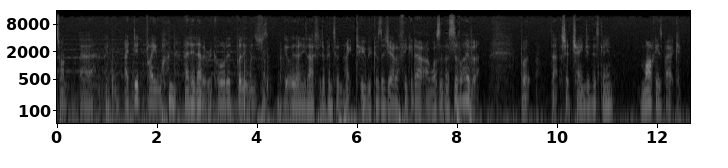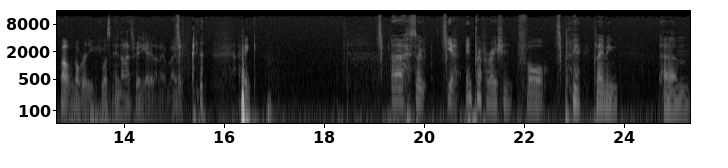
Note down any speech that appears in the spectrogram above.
this one. Uh, I, I did play one. I did have it recorded, but it was it was only lasted up until night two because the jailer figured out I wasn't a survivor. But that should change in this game. Mark is back. Well, not really. He wasn't in the last video that I uploaded. I think. Uh, so yeah, in preparation for claiming um,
